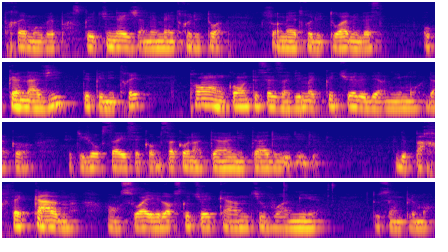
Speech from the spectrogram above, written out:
très mauvais parce que tu n'es jamais maître de toi. Sois maître de toi, ne laisse aucun avis de pénétrer, prends en compte ces avis, mais que tu es le dernier mot, d'accord C'est toujours ça et c'est comme ça qu'on atteint un état de, de, de parfait calme en soi. Et lorsque tu es calme, tu vois mieux, tout simplement.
